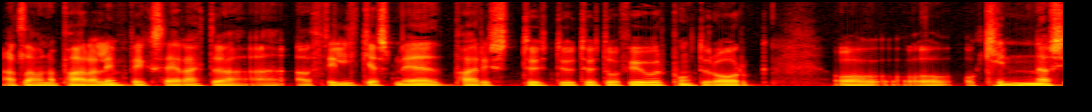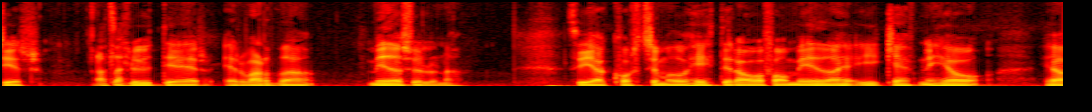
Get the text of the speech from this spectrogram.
allavega Paralympics þeir ættu að, að fylgjast með paris2024.org og, og, og kynna sér alla hluti er, er varða miðasöluna því að hvort sem að þú hittir á að fá miða í keppni hjá, hjá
